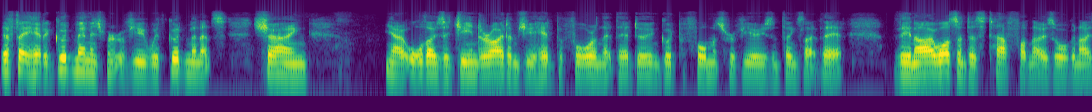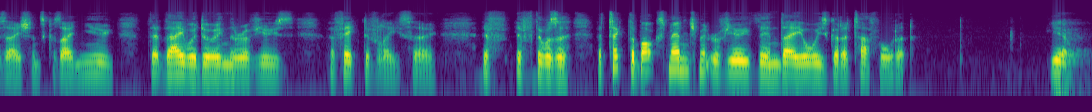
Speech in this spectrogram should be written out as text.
If they had a good management review with good minutes showing you know all those agenda items you had before and that they're doing good performance reviews and things like that then i wasn't as tough on those organizations because i knew that they were doing the reviews effectively so if if there was a, a tick the box management review then they always got a tough audit Yep,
